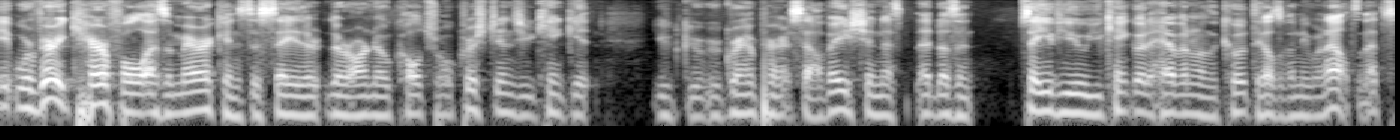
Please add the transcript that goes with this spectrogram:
it, we're very careful as Americans to say there, there are no cultural Christians. You can't get your, your grandparents' salvation. That's, that doesn't save you. You can't go to heaven on the coattails of anyone else. And that's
